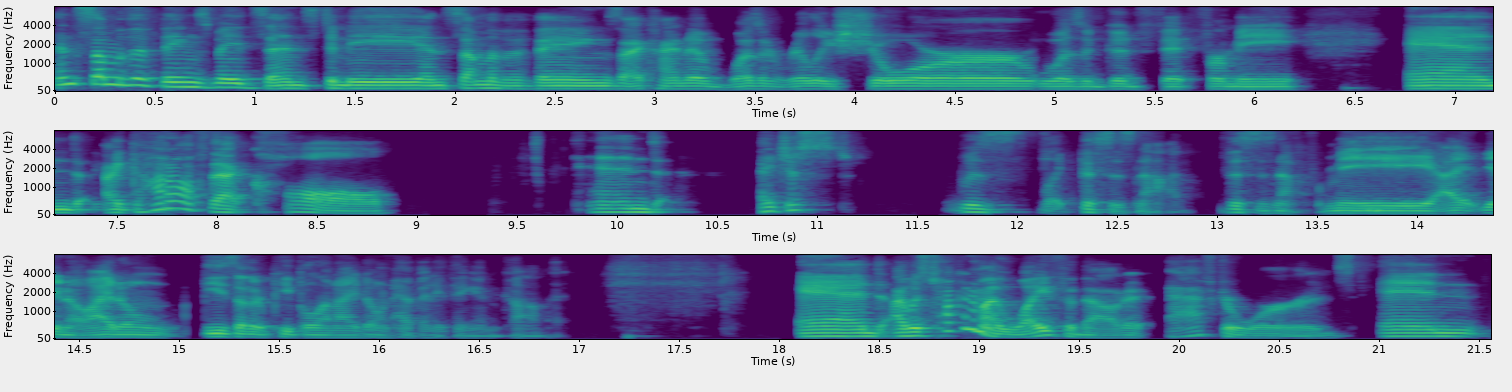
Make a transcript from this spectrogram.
And some of the things made sense to me, and some of the things I kind of wasn't really sure was a good fit for me. And I got off that call and I just was like, this is not, this is not for me. I, you know, I don't, these other people and I don't have anything in common. And I was talking to my wife about it afterwards and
